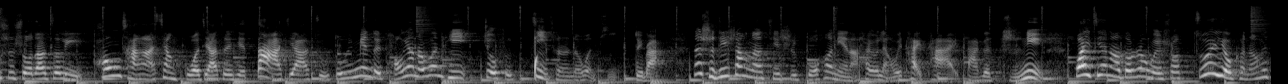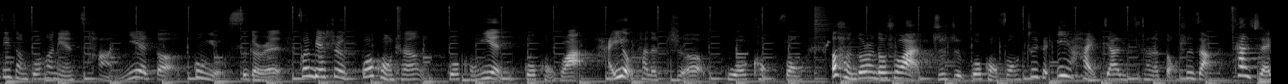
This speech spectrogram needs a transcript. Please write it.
事说到这里，通常啊，像国家这些大家族都会面对同样的问题，就是继承人的问题，对吧？那实际上呢，其实郭鹤年啊，还有两位太太，八个侄女，外界呢都认为说最有可能会继承郭鹤年产业的共有四个人，分别是郭孔成、郭孔燕、郭孔华，还有他的侄儿郭孔峰。而很多人都说啊，侄子郭孔峰这个益海嘉里集团的董事长，看起来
